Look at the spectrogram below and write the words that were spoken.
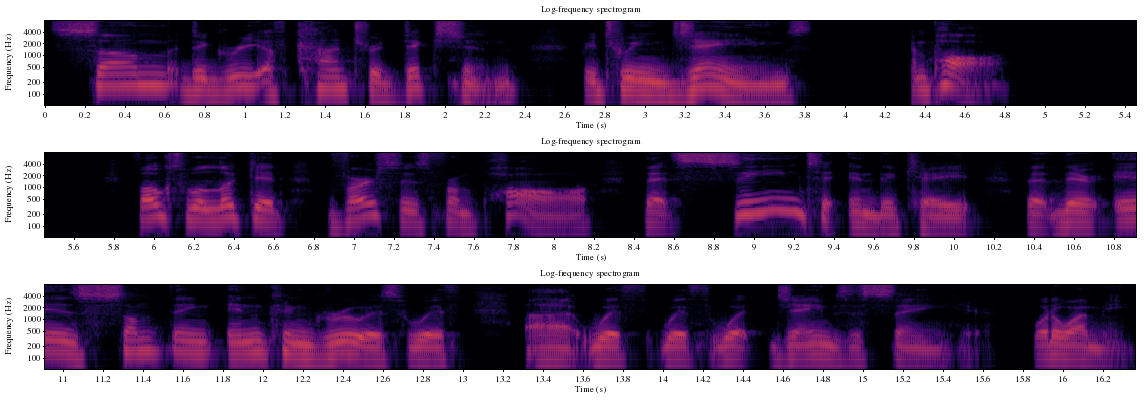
some degree of contradiction between James and Paul. Folks will look at verses from Paul that seem to indicate that there is something incongruous with, uh, with, with what James is saying here. What do I mean?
